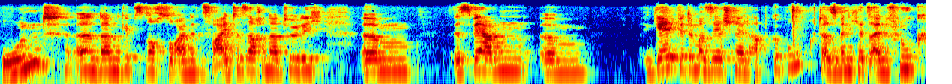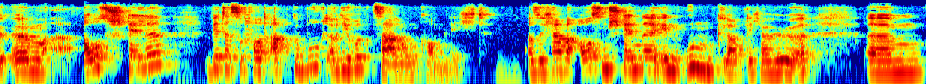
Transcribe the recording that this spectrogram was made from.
Und äh, dann gibt es noch so eine zweite Sache natürlich. Ähm, es werden ähm, Geld wird immer sehr schnell abgebucht. Also wenn ich jetzt einen Flug ähm, ausstelle, wird das sofort abgebucht, aber die Rückzahlungen kommen nicht. Mhm. Also ich habe Außenstände in unglaublicher Höhe. Ähm,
